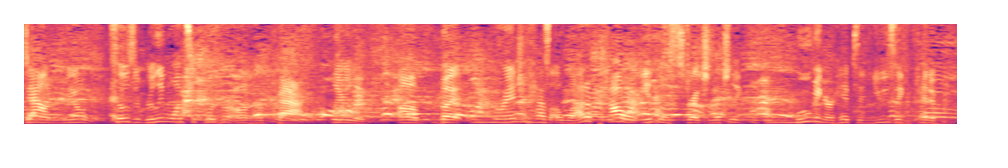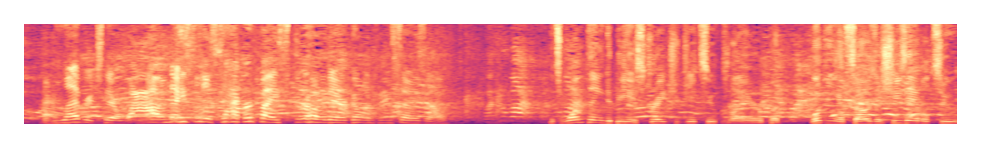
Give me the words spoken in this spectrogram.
down, and you know, Souza really wants to put her on her back, clearly. Um, but Morandin has a lot of power in those strikes. She's actually moving her hips and using kind of leverage there. Wow, nice little sacrifice throw there going from Souza. It's one thing to be a straight jiu-jitsu player, but looking at Souza, she's able to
